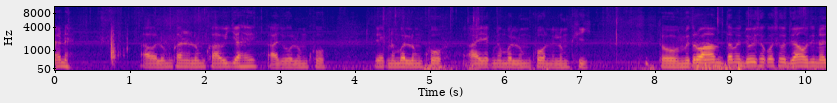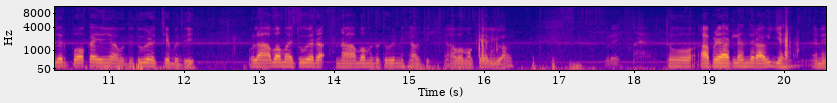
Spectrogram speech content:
હે ને? આવા લુમખા ને લુમખા આવી ગયા છે. આ જુઓ લુમખો. એક નંબર લુમખો આ એક નંબર લુમખો અને લુમખી. તો મિત્રો આમ તમે જોઈ શકો છો જ્યાં સુધી નજર પોકાય અહીંયા સુધી તુવેર જ છે બધી. ઓલા આંબામાં તુવેર ના આંબામાં તો તુવેર નહીં આવતી. આંબામાં કેરીઓ આવે. તો આપણે આટલે અંદર આવી ગયા અને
